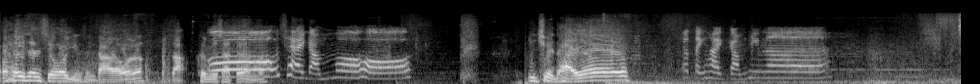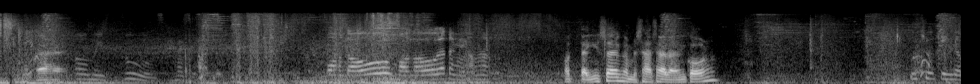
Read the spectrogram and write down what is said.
我牺牲小我完成大我咯，嗱，佢咪杀咗人咯。好似系咁嗬，完全系咯，一定系咁添啦。唉。望到望到，一定系咁啦。我顶伤佢咪杀晒两个咯。我超劲嘅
